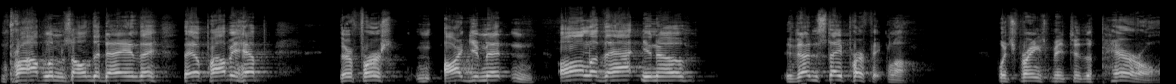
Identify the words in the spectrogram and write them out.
and problems on the day, and they, they'll probably have their first argument and all of that, you know. It doesn't stay perfect long. Which brings me to the peril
